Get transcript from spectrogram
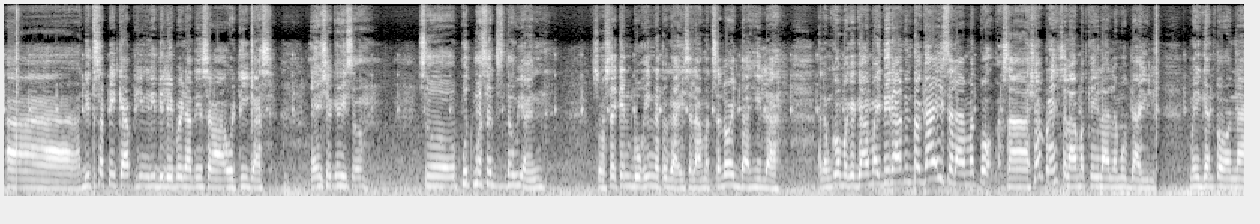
ah dito sa pickup, yung i-deliver natin sa Ortigas. Ayun siya guys, oh. So, put massage daw yan. So, second booking na to guys. Salamat sa Lord dahil ah, alam ko magagamay din natin to guys. Salamat po sa, syempre, salamat kay Lala Move dahil may ganto na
